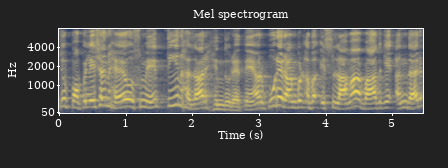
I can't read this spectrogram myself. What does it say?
जो पॉपुलेशन है, उसमें 3000 हिंदू रहते हैं। और पूरे रामकुंड इस्लामाबाद के अंदर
